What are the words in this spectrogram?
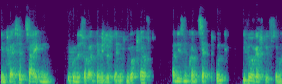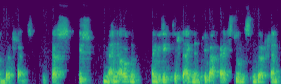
Interesse zeigen der Bundesverband der mittelständischen Wirtschaft an diesem Konzept und die Bürgerstiftungen Deutschlands. Das ist in meinen Augen angesichts des steigenden Privatreichtums in Deutschland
